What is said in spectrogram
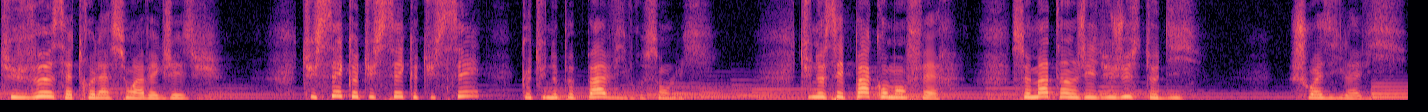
Tu veux cette relation avec Jésus. Tu sais que tu sais que tu sais que tu ne peux pas vivre sans lui. Tu ne sais pas comment faire. Ce matin, Jésus juste dit, choisis la vie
